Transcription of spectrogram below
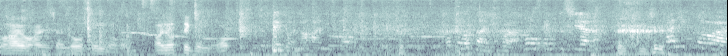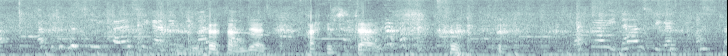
おはようハニーちゃん。どうすんの？あ寄ってくんの？セブンのハニコお父さんにほら報告しやなハニコは新しい彼氏ができました。なんでや彼氏ちゃう若い男子が来ました。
